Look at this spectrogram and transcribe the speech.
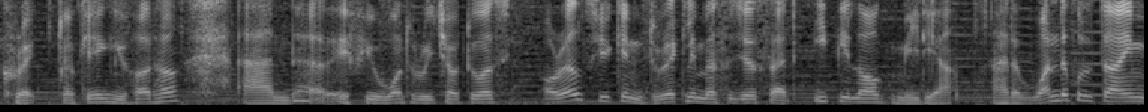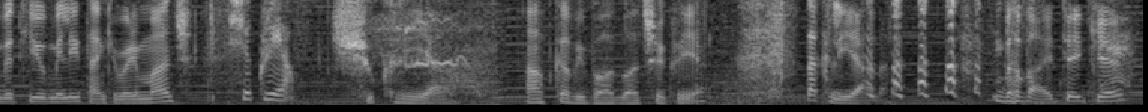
Great. Okay, you heard her. And uh, if you want to reach out to us, or else you can directly message us at Epilogue Media. I had a wonderful time with you, Millie. Thank you very much. Shukriya. शुक्रिया आपका भी बहुत बहुत शुक्रिया तक लिया ना बाय बाय टेक केयर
